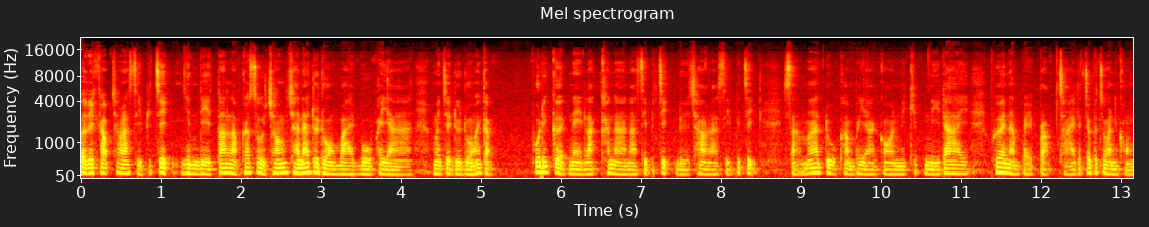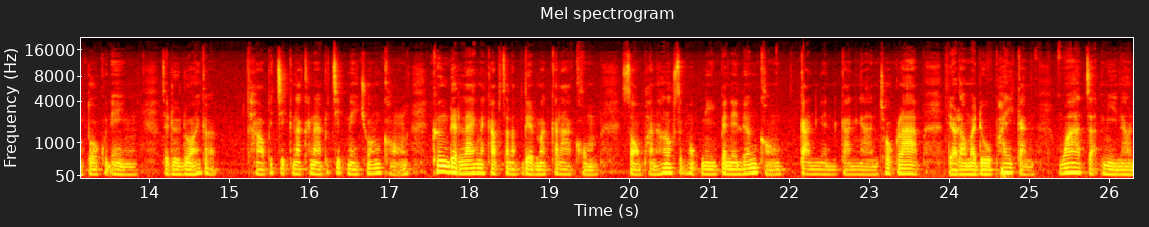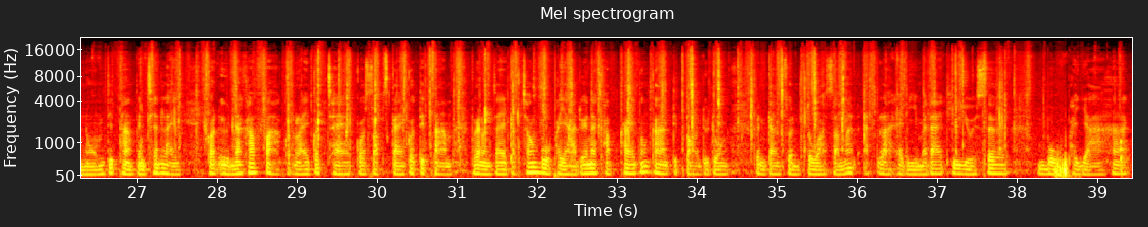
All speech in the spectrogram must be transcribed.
สวัสดีครับชาวราศีพิจิก ยินดีต้อนรับเข้าสู่ช่องชนะดูดวงบายบูพยา มันจะดูดวงให้กับผู้ที่เกิดในลัคนาราศีพิจิก หรือชาวราศีพิจิก สามารถดูคำพยากรณ์ในคลิปนี้ได้ เพื่อนำไปปรับใช้กับชีวิตประจำวันของตัวคุณเอง จะดูดวงให้กับ ชาวพิจิกลัคนาพิจิกในช่วงของครึ่งเดือนแรกนะครับสำหรับเดือนมกราคม 2566 นี้เป็นในเรื่องของการเงินการงานโชคลาภเดี๋ยวเรามาดูไพ่กัน ว่าจะมีแนวโน้มทิศทางเป็นเช่นไร ก่อนอื่นนะครับ ฝากกดไลค์กดแชร์กด subscribe กดติดตามเป็นกำลังใจกับช่องบูพยาด้วยนะครับ ใครต้องการติดต่อดูดวง เป็นการส่วนตัวสามารถแอดไลน์ไอดีมาได้ที่ user บูพยา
